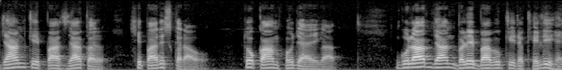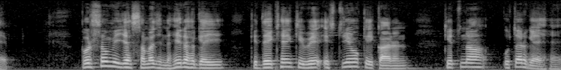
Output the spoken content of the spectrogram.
जान के पास जाकर सिफारिश कराओ तो काम हो जाएगा। गुलाब जान बड़े बाबू की रखेली है। पुरुषों में यह समझ नहीं रह गई कि देखें कि वे स्त्रियों के कारण कितना उतर गए हैं।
